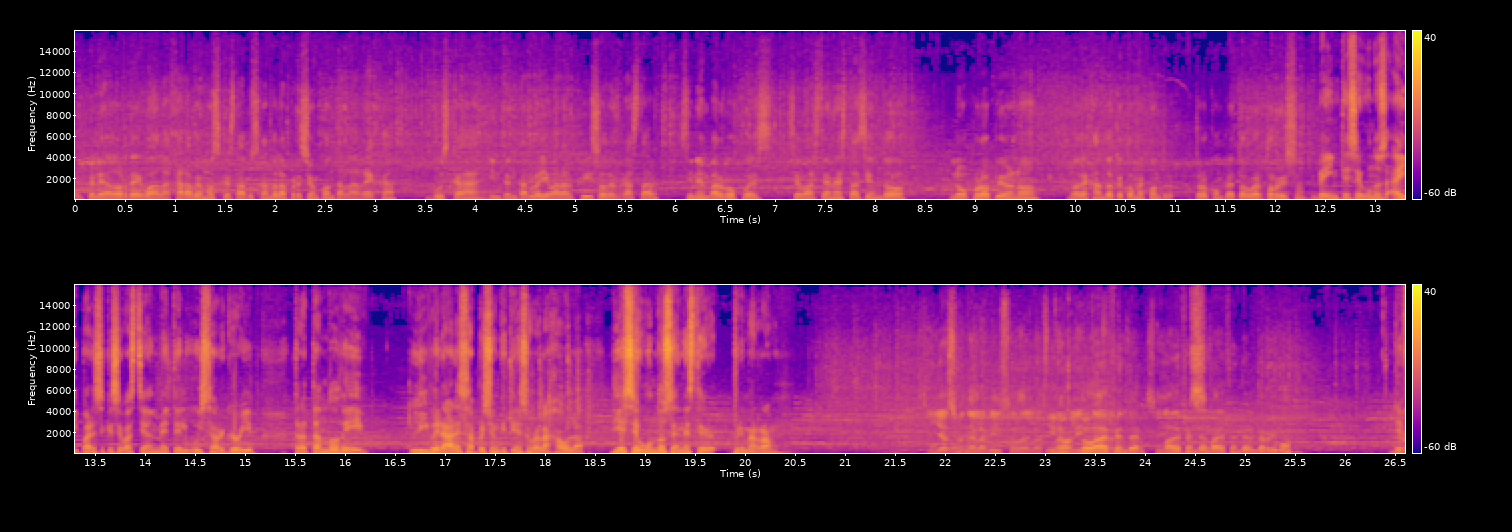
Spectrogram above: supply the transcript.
El peleador de Guadalajara vemos que está buscando la presión contra la reja, busca intentarlo llevar al piso, desgastar. Sin embargo, pues Sebastián está haciendo lo propio, no, no dejando que tome contro- control completo Roberto Rizzo. 20 segundos. Ahí parece que Sebastián mete el Wizard Grip. Tratando de liberar esa presión que tiene sobre la jaula. 10 segundos en este primer round. Y ya suena el aviso de las Y no, lo va a de- defender, sí. va a defender, Sí. va a defender el derribo. Creo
